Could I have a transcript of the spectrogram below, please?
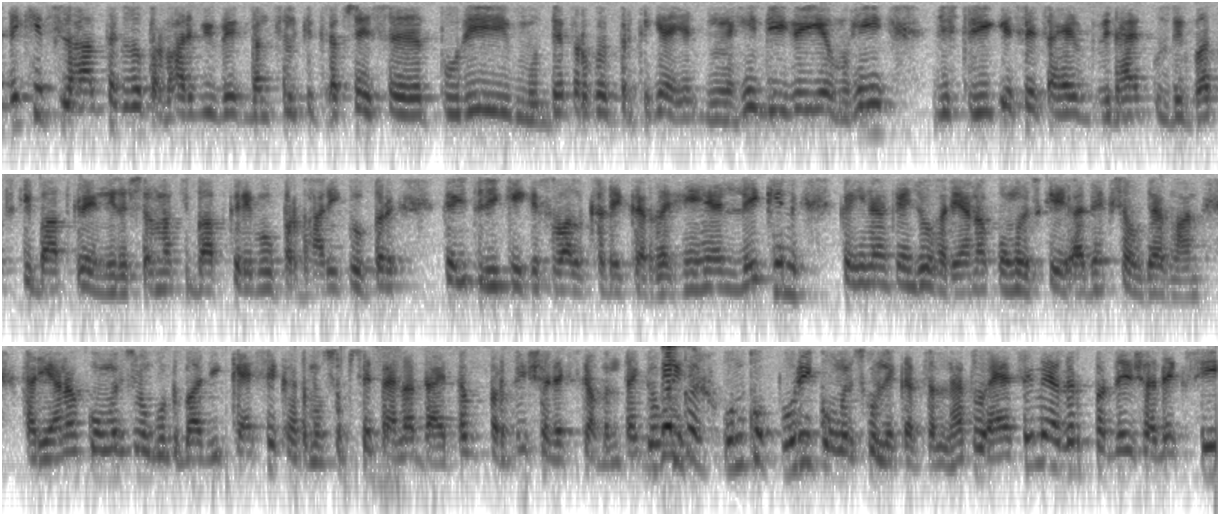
देखिए फ़िलहाल तक जो प्रभारी विवेक बंसल की तरफ़ से इस पूरी मुद्दे पर कोई प्रतिक्रिया नहीं दी गई है वहीं जिस तरीके से चाहे विधायक कुलदीप वत्स की बात करें नीरज शर्मा की बात करें वो प्रभारी के ऊपर कई तरीके के सवाल खड़े कर रहे हैं। लेकिन कहीं ना कहीं जो हरियाणा कांग्रेस के अध्यक्ष उदय मान हरियाणा कांग्रेस में गुटबाजी कैसे खत्म हो? सबसे पहला दायित्व प्रदेश अध्यक्ष का बनता है क्योंकि उनको पूरी कांग्रेस को लेकर चलना है। तो ऐसे में अगर प्रदेश अध्यक्ष ही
